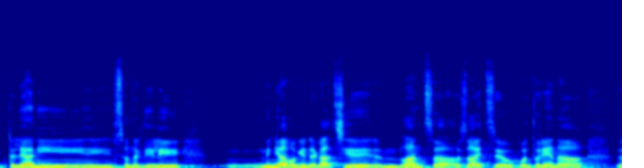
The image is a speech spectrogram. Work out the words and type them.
Italijani so naredili menjavo generacije, Lanca, Zajcev, Hvantorena, eh,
